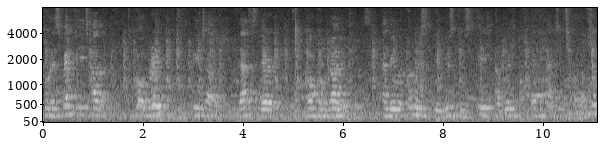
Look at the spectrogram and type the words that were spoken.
to respect each other, to cooperate each other. That's their commonality. And they were always, they used to stay away of any kind of corruption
